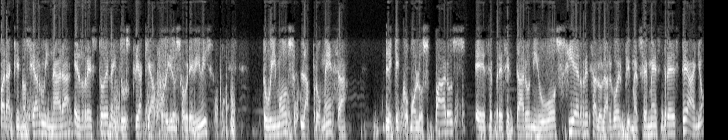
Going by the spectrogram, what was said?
para que no se arruinara el resto de la industria que ha podido sobrevivir. Tuvimos la promesa de que como los paros eh, se presentaron y hubo cierres a lo largo del primer semestre de este año,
